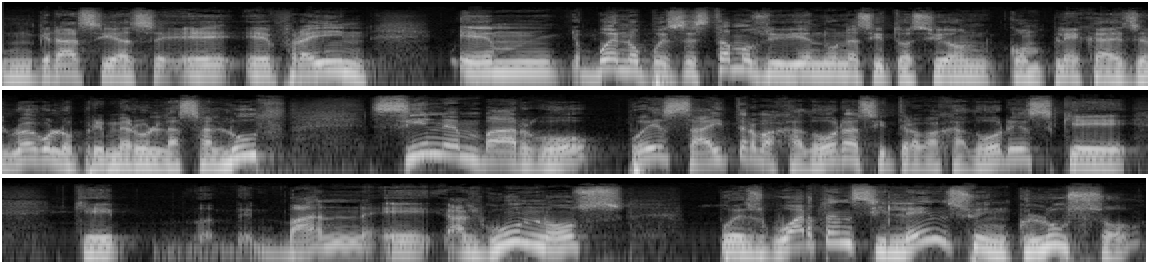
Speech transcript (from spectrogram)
Gracias, eh, Efraín. Em, bueno, pues estamos viviendo una situación compleja, desde luego, lo primero, la salud. Sin embargo, pues hay trabajadoras y trabajadores que, que van, eh, algunos, pues guardan silencio incluso,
